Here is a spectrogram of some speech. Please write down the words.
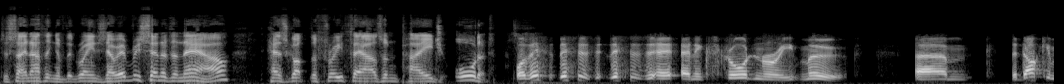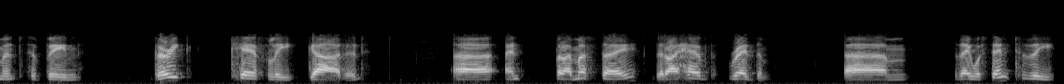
to say nothing of the Greens. Now every senator now has got the 3,000 page audit. Well, this this is this is a, an extraordinary move. Um, the documents have been very carefully guarded, uh, and but I must say that I have read them. Um, they were sent to the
